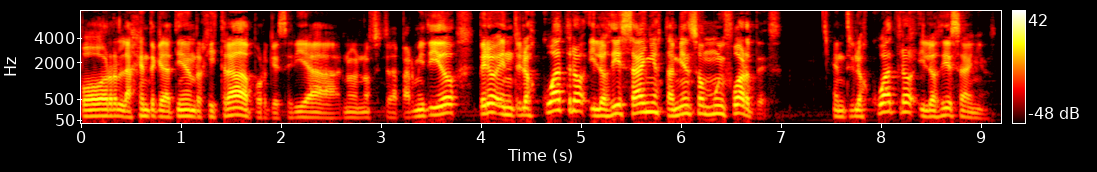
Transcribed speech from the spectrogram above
por la gente que la tienen registrada, porque sería, no, no se te ha permitido, pero entre los 4 y los 10 años también son muy fuertes. Entre los 4 y los 10 años.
